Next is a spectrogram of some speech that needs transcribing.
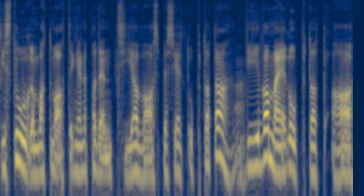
de store matematikerne på den tida var spesielt opptatt av. De var mer opptatt av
